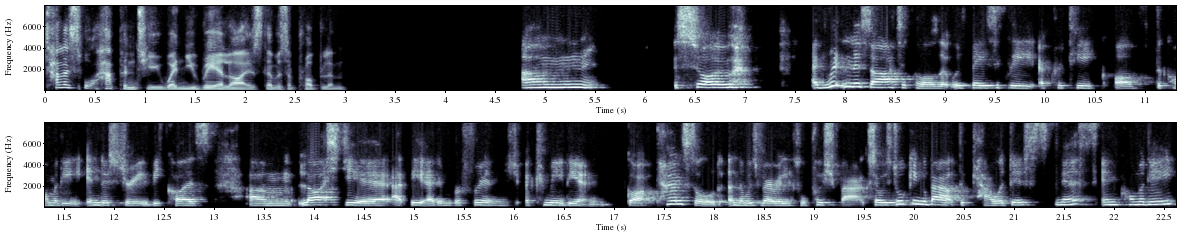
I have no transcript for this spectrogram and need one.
Tell us what happened to you when you realized there was a problem. Um, so I'd written this article that was basically a critique of the comedy industry because um, last year at the Edinburgh Fringe, a comedian got cancelled and there was very little pushback. So I was talking about the cowardiceness in comedy,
